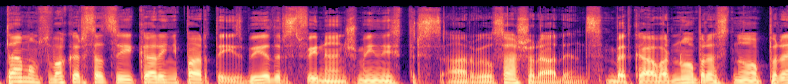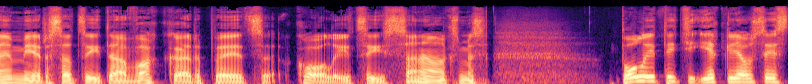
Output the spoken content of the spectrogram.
Tā mums vakar sacīja Kariņa partijas biedrs finanšu ministrs Ārvils Ašarādens, bet kā var noprast no premjera sacītā vakar pēc koalīcijas sanāksmes, Politiķi iekļausies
